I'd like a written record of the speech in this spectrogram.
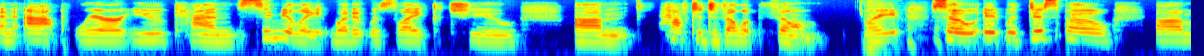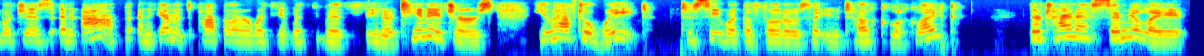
an app where you can simulate what it was like to um, have to develop film right? So it with dispo um, which is an app and again it's popular with with with you know teenagers you have to wait to see what the photos that you took look like they're trying to simulate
